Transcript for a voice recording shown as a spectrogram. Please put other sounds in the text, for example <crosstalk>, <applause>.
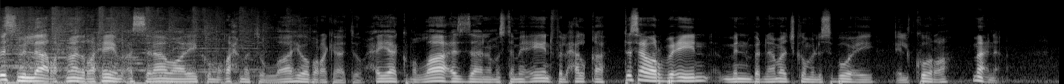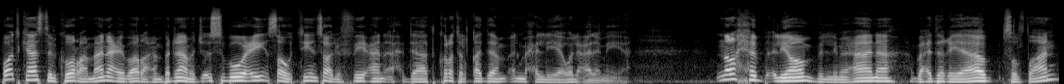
بسم الله الرحمن الرحيم. السلام عليكم ورحمة الله وبركاته. حياكم الله أعزائنا المستمعين في الحلقة 49 من برنامجكم الأسبوعي الكرة معنا. بودكاست الكرة معنا عبارة عن برنامج أسبوعي صوتي نسولف فيه عن أحداث كرة القدم المحلية والعالمية. نرحب اليوم باللي معانا بعد غياب سلطان.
